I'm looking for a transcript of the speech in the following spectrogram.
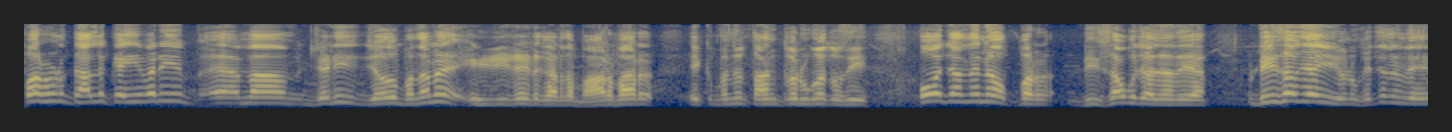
ਪਰ ਹੁਣ ਗੱਲ ਕਈ ਵਾਰੀ ਅਮ, ਜਿਹੜੀ ਜਦੋਂ ਬੰਦਾ ਨਾ ਇਰੀਟੇਟ ਕਰਦਾ ਬਾਰ-ਬਾਰ ਇੱਕ ਬੰਦੇ ਨੂੰ ਤੰਗ ਕਰੂਗਾ ਤੁਸੀਂ ਉਹ ਜਾਂਦੇ ਨੇ ਉੱਪਰ ਡੀ ਸਾਹਿਬ ਕੋ ਚੱਲ ਜਾਂਦੇ ਆ। ਡੀ ਸਾਹਿਬ ਜਾਈ ਉਹਨੂੰ ਖਿੱਚ ਦਿੰਦੇ।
